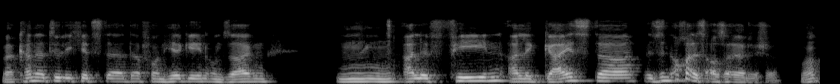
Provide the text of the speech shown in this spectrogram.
man kann natürlich jetzt da, davon hergehen und sagen, alle Feen, alle Geister, sind auch alles Außerirdische. Ne?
